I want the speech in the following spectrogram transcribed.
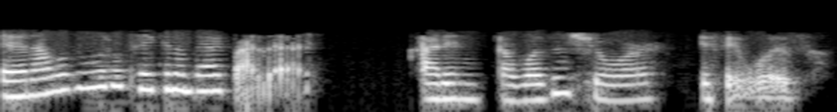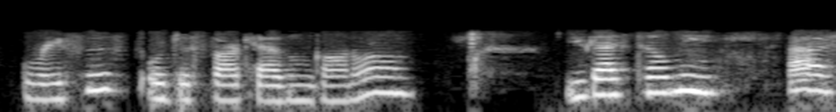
And I was a little taken aback by that. I didn't, I wasn't sure if it was racist or just sarcasm gone wrong. You guys tell me. Bye.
